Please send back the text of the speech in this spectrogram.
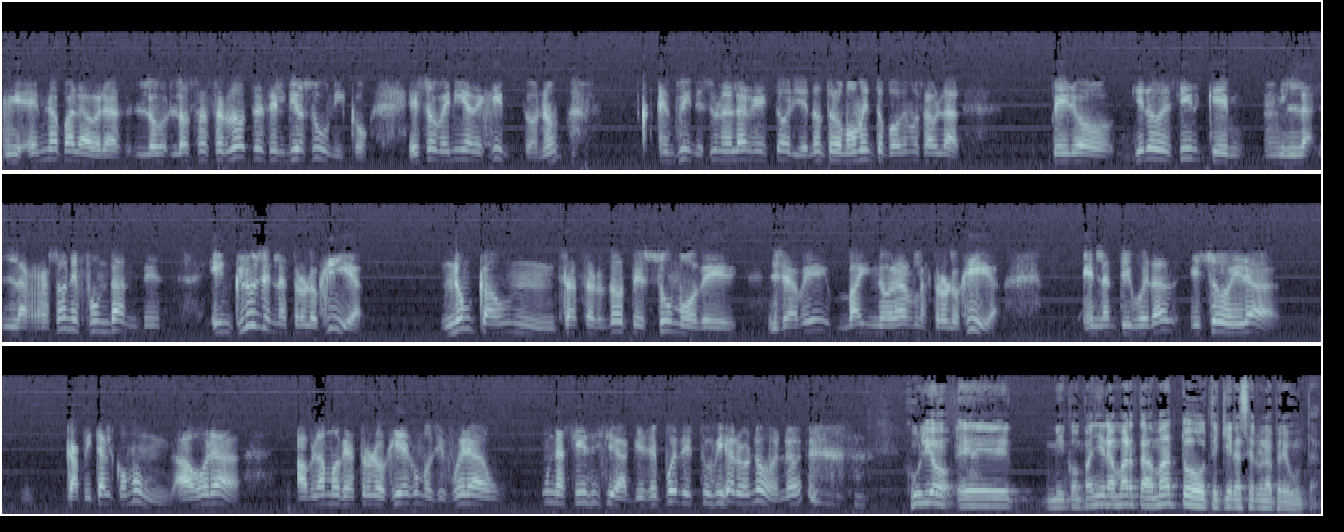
En una palabra, lo- los sacerdotes del Dios único. Eso venía de Egipto, ¿no? En fin, es una larga historia. En otro momento podemos hablar. Pero quiero decir que la- las razones fundantes incluyen la astrología. Nunca un sacerdote sumo de Yahvé va a ignorar la astrología. En la antigüedad eso era capital común. Ahora hablamos de astrología como si fuera un- una ciencia que se puede estudiar o no, ¿no? Julio, eh, mi compañera Marta Amato te quiere hacer una pregunta.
